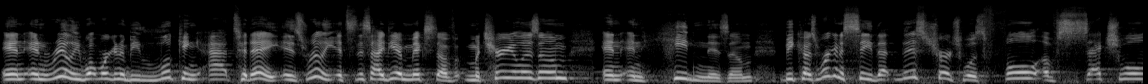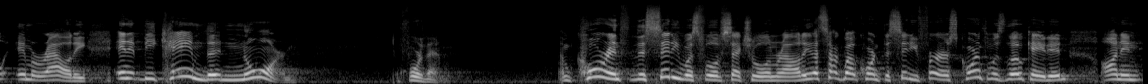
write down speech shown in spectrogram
And, and really, what we're going to be looking at today is really it's this idea mixed of materialism and, and hedonism, because we're going to see that this church was full of sexual immorality, and it became the norm for them. Um, Corinth, the city, was full of sexual immorality. Let's talk about Corinth, the city, first. Corinth was located on an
